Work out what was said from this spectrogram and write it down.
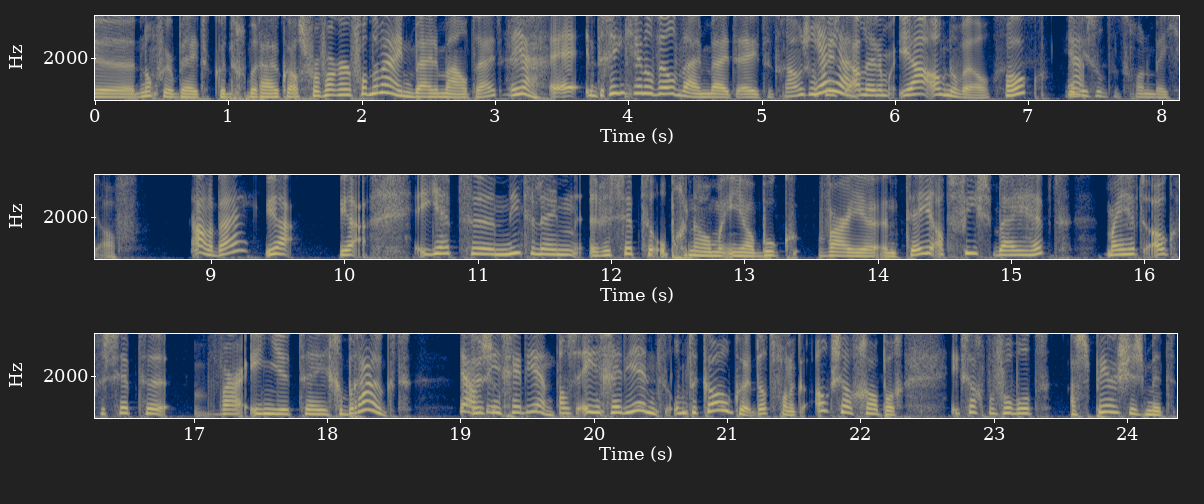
je nog weer beter kunt gebruiken als vervanger van de wijn bij de maaltijd. Ja, Eh, drink jij nog wel wijn bij het eten trouwens? Of Ja, is het alleen maar... Ja, ook nog wel. ook. Je Ja, wisselt het gewoon een beetje af. allebei. Ja, ja. Je hebt eh, niet alleen recepten opgenomen in jouw boek waar je een theeadvies bij hebt, maar je hebt ook recepten waarin je thee gebruikt Ja, als Dus ingrediënt. als ingrediënt om te koken. Dat vond ik ook zo grappig. Ik zag bijvoorbeeld asperges met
